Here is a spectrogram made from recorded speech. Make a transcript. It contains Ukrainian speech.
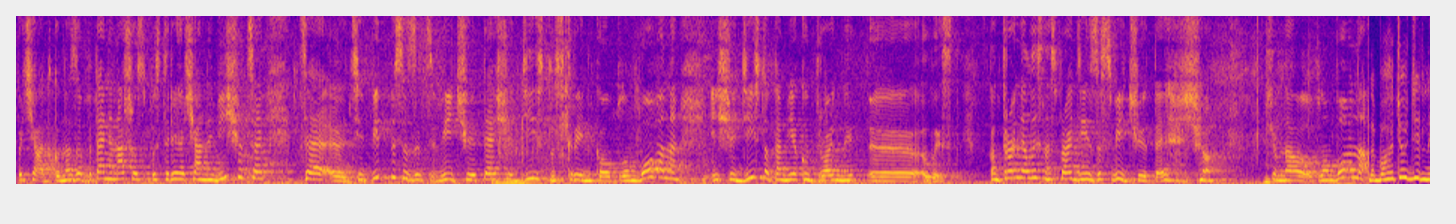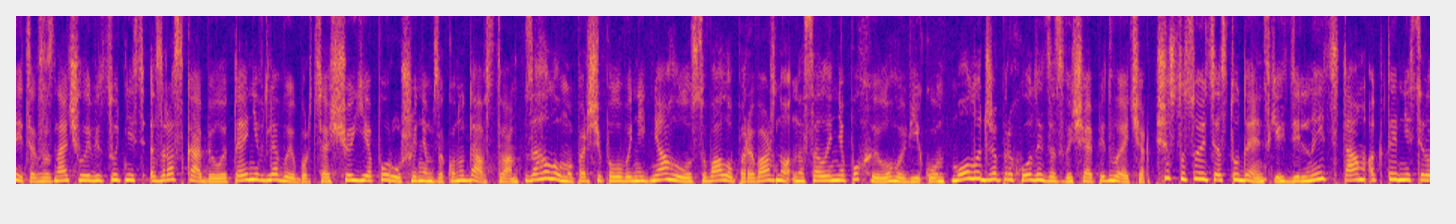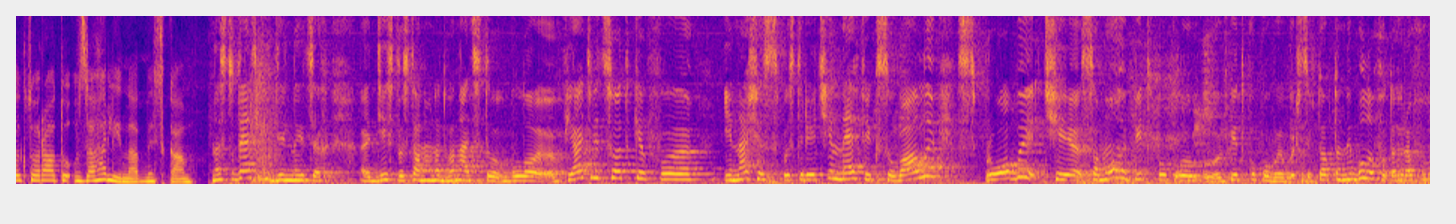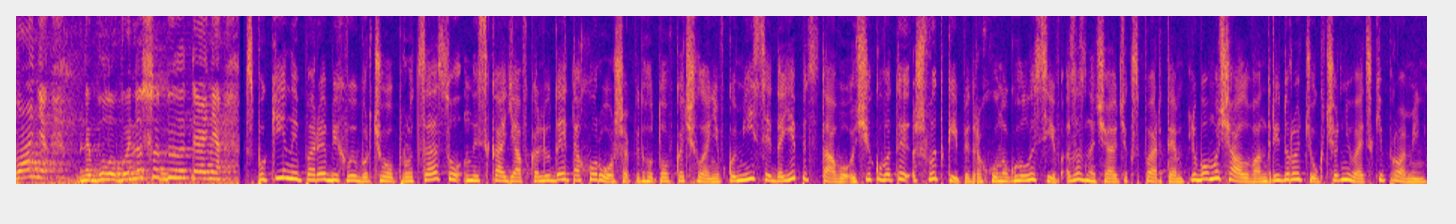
початку. На запитання нашого спостерігача, навіщо це? Це е, ці підписи засвідчують те, що дійсно скринька опломбована і що дійсно там є контрольний е, лист. Контрольний лист насправді засвідчує те, що, що вона опломбована. На багатьох дільницях зазначили відсутність зразка бюлетенів для виборця, що є порушенням законодавства. Загалом у першій половині дня голосувало переважно населення похилого віку. Молодь же приходить зазвичай під вечір. Що стосується студентських дільниць, там активність електорату взагалі наднизька. На студентських дільницях е, дійсно станом на 12 було 5%, е, і наші спостерігачі не фіксували спроби чи самого підкупу, підкупу виборців. Тобто не було фотографування, не було виносу бюлетеня. Спокійний перебіг виборчого процесу, низька явка людей та хороша підготовка членів комісії дає підставу очікувати швидкий підрахунок голосів, зазначають експерти. Любомочалова, Андрій Доротюк, Чернівецький промінь.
